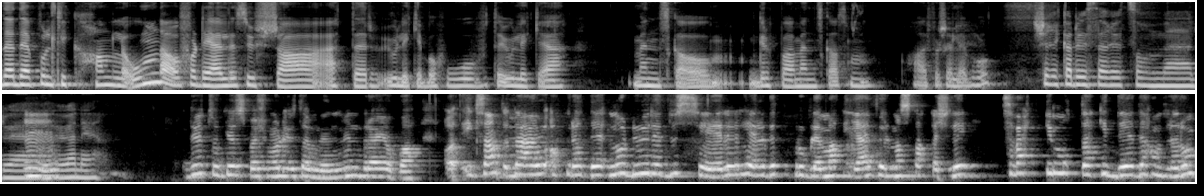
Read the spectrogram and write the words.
det er det politikk handler om. da, Å fordele ressurser etter ulike behov til ulike mennesker og grupper av mennesker som har forskjellige behov. Shirika, du ser ut som eh, du er mm. uenig. Du tok jo spørsmålet ut av munnen min. Bra jobba. Ikke sant? Det er jo akkurat det. Når du reduserer hele dette problemet at jeg føler meg stakkarslig Tvert imot, det er ikke det det handler om.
